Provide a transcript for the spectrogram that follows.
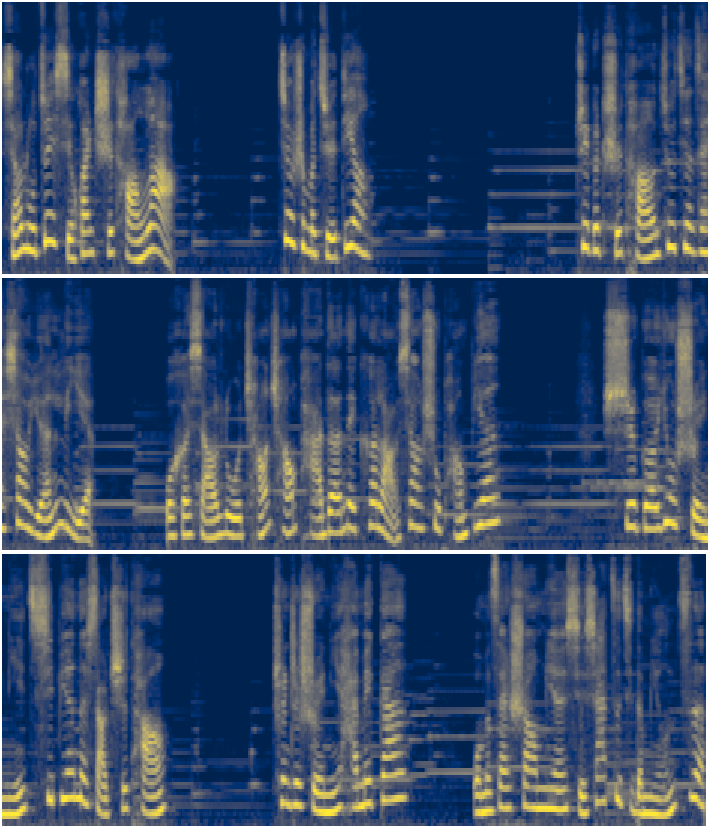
小鲁最喜欢池塘了，就这么决定。”这个池塘就建在校园里，我和小鲁常常爬的那棵老橡树旁边，是个用水泥砌边的小池塘。趁着水泥还没干，我们在上面写下自己的名字，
